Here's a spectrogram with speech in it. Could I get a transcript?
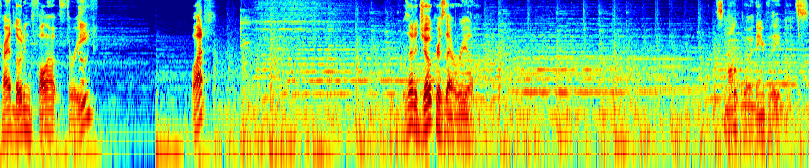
Tried loading Fallout 3? What? Was that a joke or is that real? Small Boy, thank you for the eight months.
